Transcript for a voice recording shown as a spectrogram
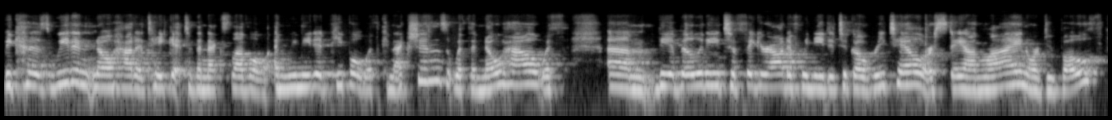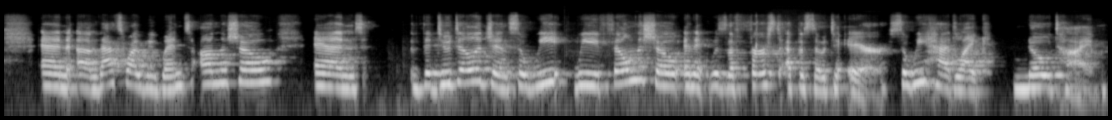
because we didn't know how to take it to the next level and we needed people with connections with the know-how with um, the ability to figure out if we needed to go retail or stay online or do both and um, that's why we went on the show and the due diligence so we we filmed the show and it was the first episode to air so we had like no time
